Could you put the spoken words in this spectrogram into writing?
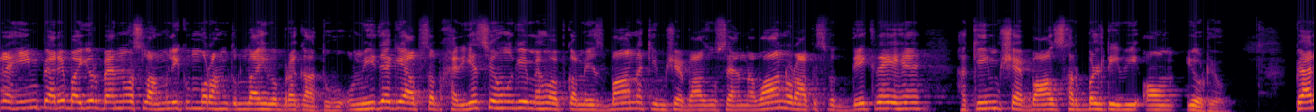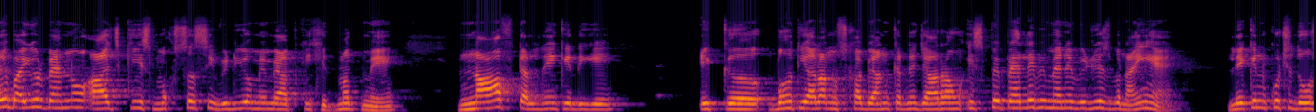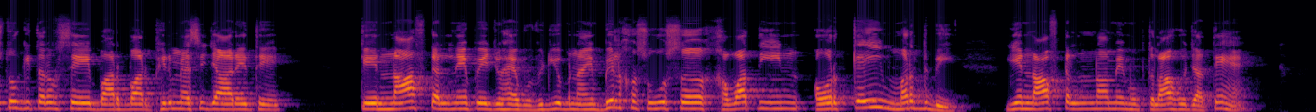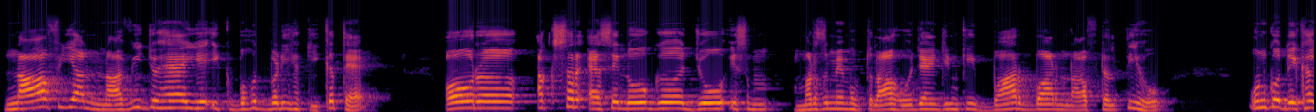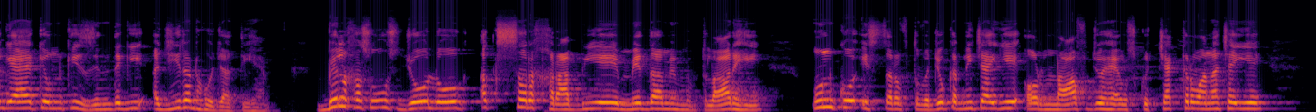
रहीम प्यारे भाई और बहनों असल वरहमल वबरक उम्मीद है कि आप सब खैरियत से होंगे। मैं हूँ आपका मेज़बान हकीम शहबाज हुसैन नवान और आप इस वक्त देख रहे हैं Hakeem Shahbaz herbal TV on YouTube. प्यारे भाई और बहनों, आज की इस मख्सर सी वीडियो में मैं आपकी खिदमत में नाफ टलने के लिए एक बहुत ही अला नुस्खा बयान करने जा रहा हूँ। इस पर पहले भी मैंने वीडियोज़ बनाई हैं। लेकिन कुछ दोस्तों की तरफ़ से बार बार फिर मैसेज आ रहे थे कि नाफ टलने पे जो है वो वीडियो बनाएँ। बिलखसूस ख़वातीन और कई मर्द भी ये नाफ टलना में मुबतला हो जाते हैं। नाफ या नावी जो है ये एक बहुत बड़ी हकीकत है और अक्सर ऐसे लोग जो इस मर्ज़ में मुबतला हो जाएँ जिनकी बार बार नाफ टलती हो उनको देखा गया है कि उनकी ज़िंदगी अजीरन हो जाती है। बिलखसूस जो लोग अक्सर ख़राबी मैदा में मुबतला रहें, उनको इस तरफ़ तवज्जो करनी चाहिए और नाफ जो है उसको चेक करवाना चाहिए।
